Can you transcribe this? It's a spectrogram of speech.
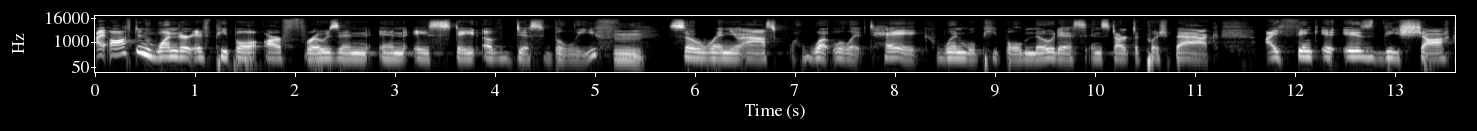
I often wonder if people are frozen in a state of disbelief. Mm. So when you ask, what will it take? When will people notice and start to push back? I think it is the shock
